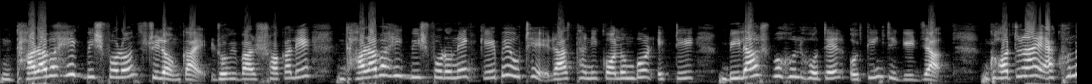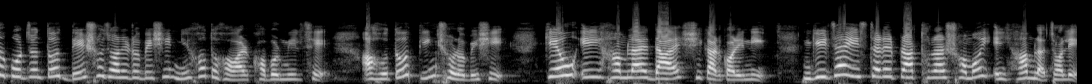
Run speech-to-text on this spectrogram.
ধারাবাহিক বিস্ফোরণ শ্রীলঙ্কায়। রবিবার সকালে ধারাবাহিক বিস্ফোরণে কেঁপে ওঠে রাজধানী কলম্বোর একটি বিলাসবহুল হোটেল ও তিনটি গির্জা। ঘটনায় এখনও পর্যন্ত দেড়শো জনেরও বেশি নিহত হওয়ার খবর মিলছে। আহত তিনশোরও বেশি। কেউ এই হামলায় দায় স্বীকার করেনি। গির্জায় ইস্টারের প্রার্থনার সময় এই হামলা চলে।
